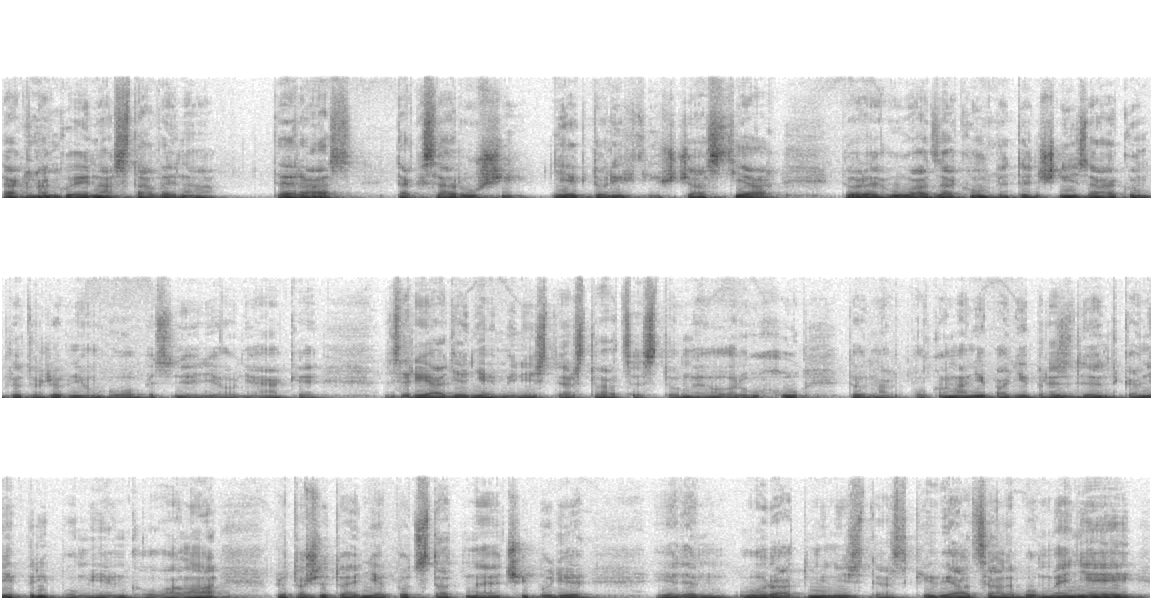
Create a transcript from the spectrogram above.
tak mm. ako je nastavená teraz, tak sa ruší v niektorých tých častiach, ktoré uvádza kompetenčný zákon, pretože v ňom vôbec nejde o nejaké zriadenie ministerstva cestovného ruchu. To napokon ani pani prezidentka nepripomienkovala, pretože to je nepodstatné, či bude jeden úrad ministerský viac alebo menej.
